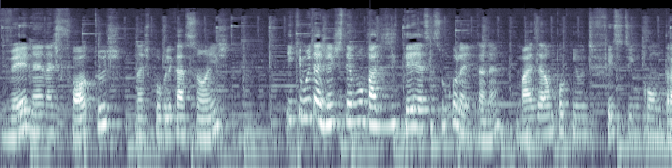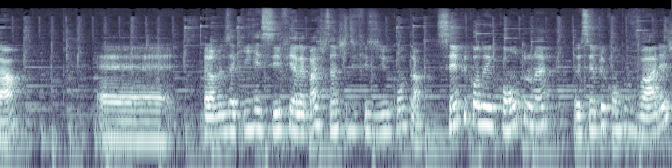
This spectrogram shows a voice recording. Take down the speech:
vê né, nas fotos, nas publicações e que muita gente tem vontade de ter essa suculenta, né? Mas ela é um pouquinho difícil de encontrar. É... Pelo menos aqui em Recife ela é bastante difícil de encontrar. Sempre quando eu encontro, né? Eu sempre compro várias,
